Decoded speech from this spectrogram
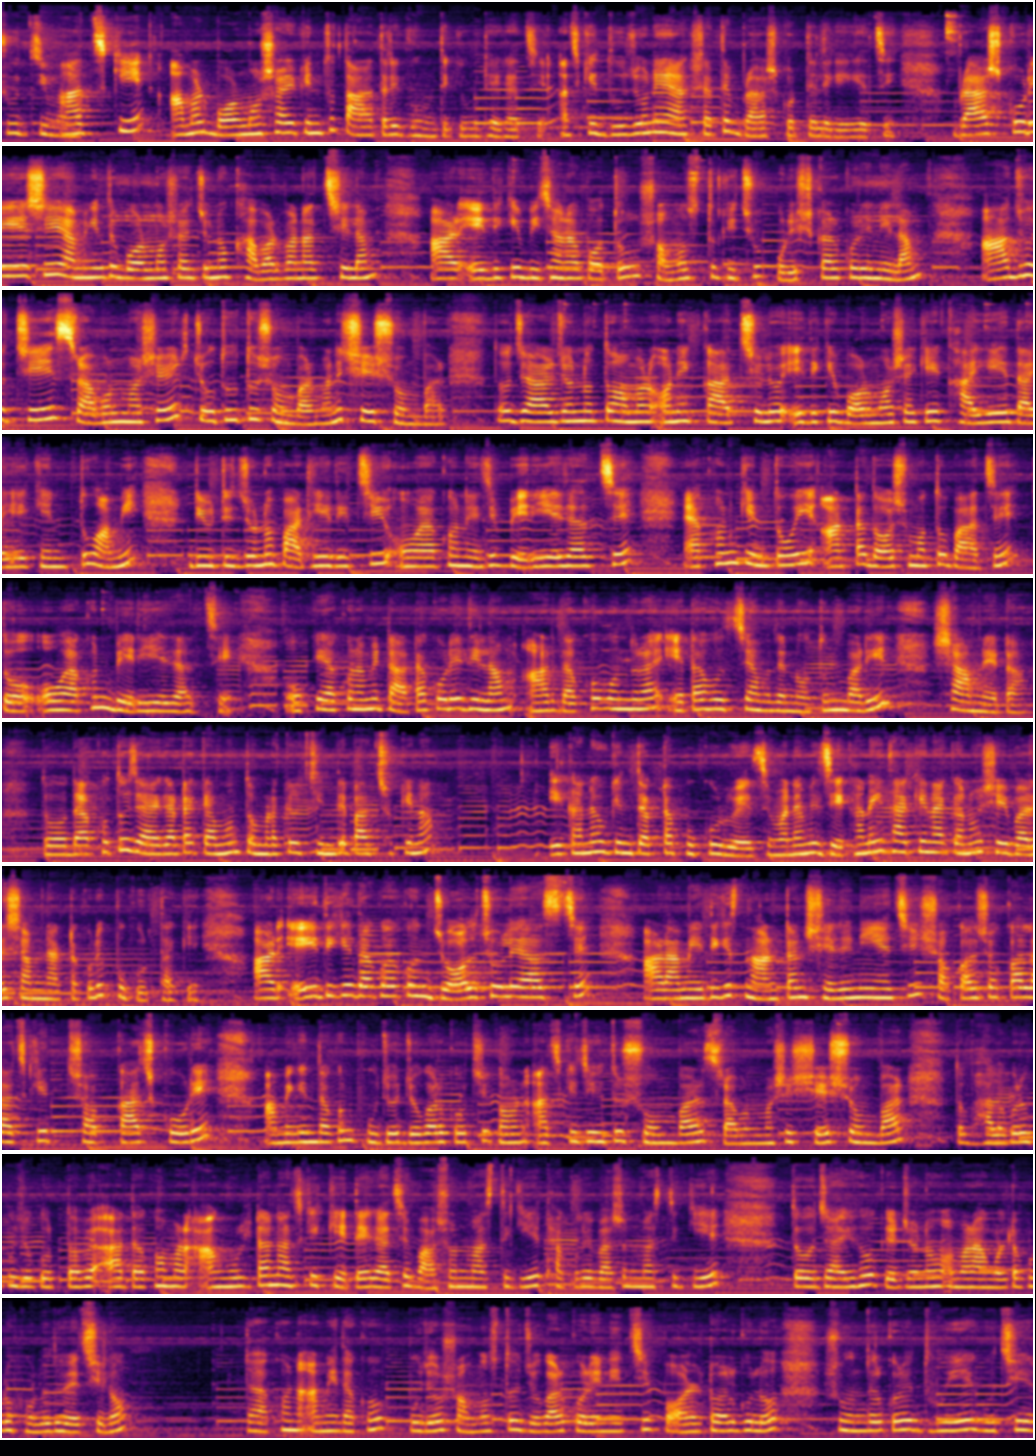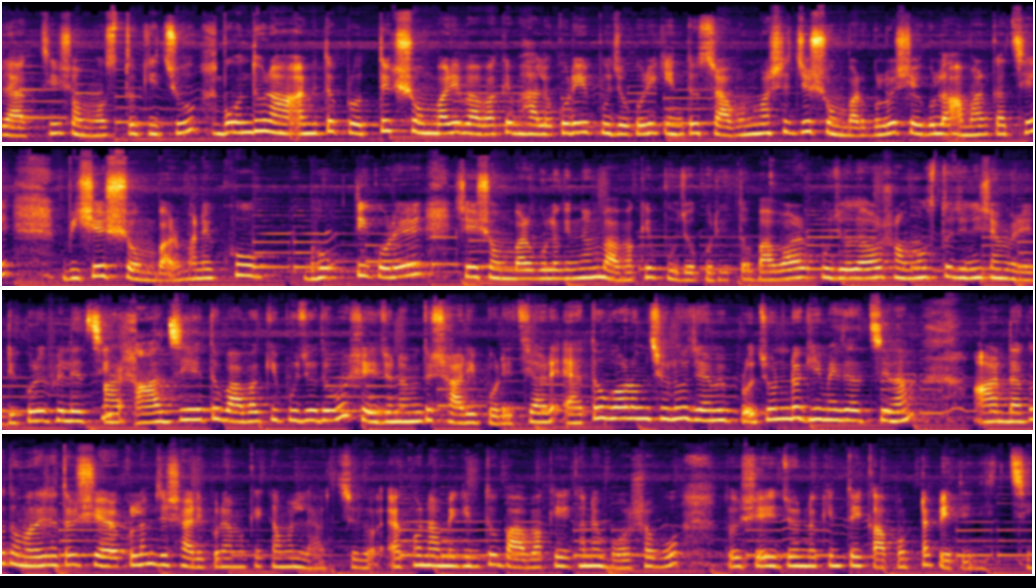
সূর্যি আজকে আমার বর্মশাই কিন্তু তাড়াতাড়ি ঘুম থেকে উঠে গেছে। আজকে দুজনে একসাথে ব্রাশ করতে লেগে গেছি। ব্রাশ করে এসে আমি কিন্তু বর্মশাইয়ের জন্য খাবার বানাচ্ছিলাম আর এদিকে বিছানাপত্র সমস্ত কিছু পরিষ্কার করে নিলাম। আজ হচ্ছে শ্রাবণ মাসের চতুর্থ সোমবার মানে শেষ সোমবার। তো যার জন্য তো আমার অনেক কাজ ছিল, এদিকে বরমশাইকে খাইয়ে দাইয়ে কিন্তু আমি ডিউটির জন্য পাঠিয়ে দিচ্ছি। ও এখন এই যে বেরিয়ে যাচ্ছে। এখন কিন্তু ওই আটটা দশ মতো বাজে। তো ও এখন বেরিয়ে যাচ্ছে। ওকে এখন আমি টাটা করে দিলাম। আর দেখো বন্ধুরা, এটা হচ্ছে আমাদের নতুন বাড়ির সামনেটা। তো দেখো তো জায়গাটা কেমন? তোমরা কেউ চিনতে পারছ কি না এখানেও কিন্তু একটা পুকুর রয়েছে। মানে আমি যেখানেই থাকি না কেন, সেই বাড়ির সামনে একটা করে পুকুর থাকে। আর এই দিকে দেখো এখন জল চলে আসছে। আর আমি এদিকে স্নান টান সেরে নিয়েছি। সকাল সকাল আজকে সব কাজ করে আমি কিন্তু এখন পুজোর জোগাড় করছি। কারণ আজকে যেহেতু সোমবার, শ্রাবণ মাসের শেষ সোমবার, তো ভালো করে পুজো করতে হবে। আর দেখো আমার আঙুলটা না আজকে কেটে গেছে বাসন মাজতে গিয়ে, ঠাকুরের বাসন মাজতে গিয়ে। তো যাই হোক, এর জন্য আমার আঙুলটা পুরো হলুদ হয়েছিল। তো এখন আমি দেখো পুজোর সমস্ত জোগাড় করে নিচ্ছি ফল টলগুলো সুন্দর করে ধুয়ে গুছিয়ে রাখছি সমস্ত কিছু। বন্ধুরা, আমি তো প্রত্যেক সোমবারই বাবাকে ভালো করেই পুজো করি, কিন্তু শ্রাবণ মাসের যে সোমবারগুলো, সেগুলো আমার কাছে বিশেষ সোমবার। মানে খুব ভক্তি করে সেই সোমবারগুলো কিন্তু আমি বাবাকে পুজো করি। তো বাবার পুজো দেওয়ার সমস্ত জিনিস আমি রেডি করে ফেলেছি। আর আজ যেহেতু বাবাকে পুজো দেবো, সেই জন্য আমি তো শাড়ি পরেছি। আর এত গরম ছিল যে আমি প্রচণ্ড ঘেমে যাচ্ছিলাম। আর দেখো তোমাদের সাথেও শেয়ার করলাম যে শাড়ি পরে আমাকে কেমন লাগছিল। এখন আমি কিন্তু বাবাকে এখানে বসাবো, তো সেই জন্য কিন্তু এই কাপড়টা পেতে দিচ্ছি।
